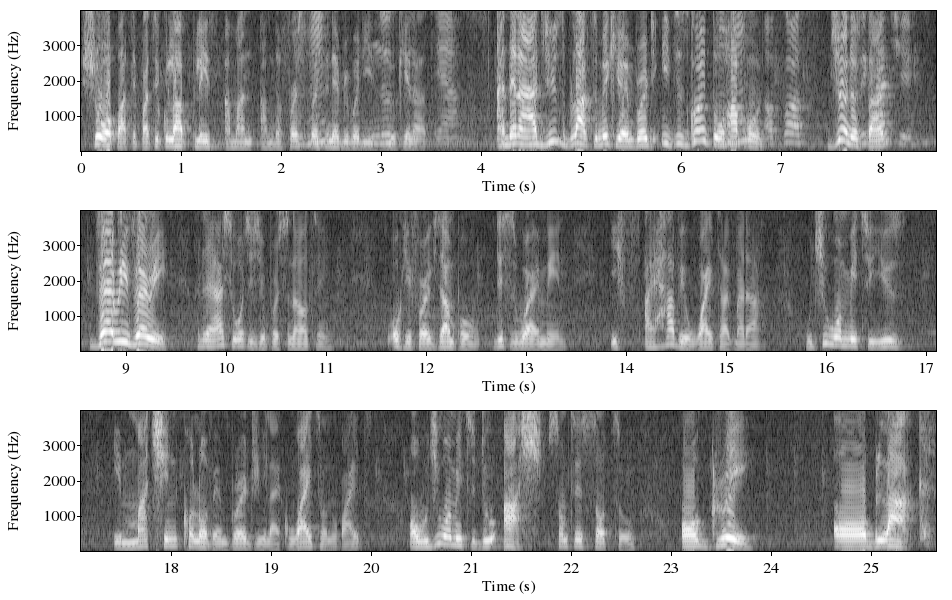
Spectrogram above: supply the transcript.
show up at a particular place. I'm an, I'm the 1st mm-hmm. person everybody is looking at. Yeah. And then I had used black to make your embroidery. It is going to mm-hmm. happen. Of course. Do you understand? You. Very, very. And then I asked you, what is your personality? Okay, for example, this is what I mean. If I have a white agbada, would you want me to use a matching color of embroidery, like white on white? Or would you want me to do ash, something subtle, or gray, or black?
